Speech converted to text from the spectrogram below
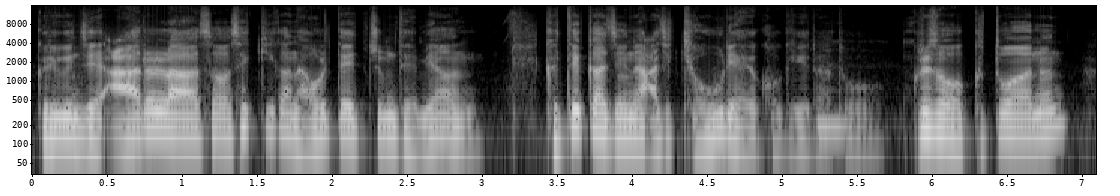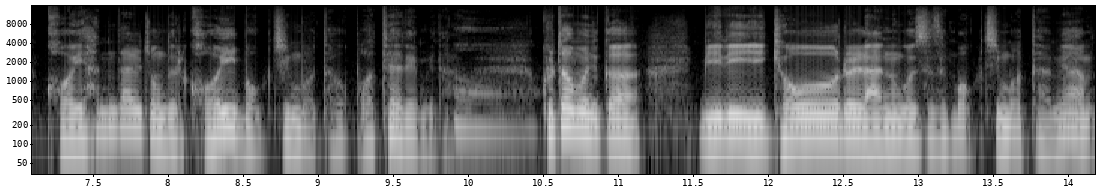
그리고 이제 알을 낳아서 새끼가 나올 때쯤 되면 그때까지는 아직 겨울이에요 거기라도 그래서 그 또한은 거의 한 달 정도를 거의 먹지 못하고 버텨야 됩니다. 어. 그러다 보니까 미리 이 겨울을 나는 곳에서 먹지 못하면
